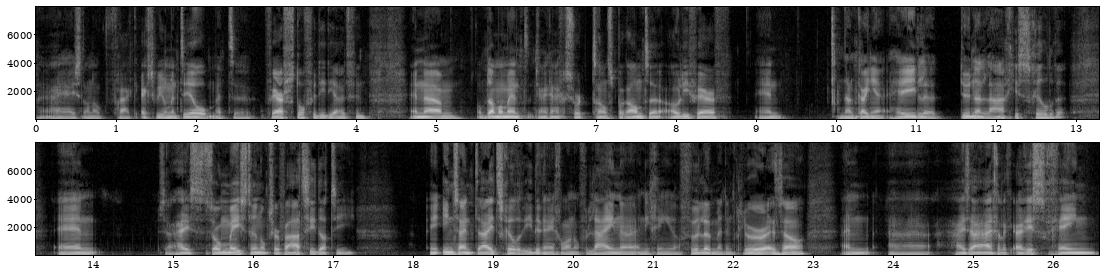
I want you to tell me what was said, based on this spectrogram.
hij is dan ook vaak experimenteel met uh, verfstoffen die hij uitvindt. En um, op dat moment krijg je eigenlijk een soort transparante olieverf. En dan kan je hele dunne laagjes schilderen. En hij is zo'n meester in observatie dat hij in zijn tijd schilderde iedereen gewoon over lijnen en die ging je dan vullen met een kleur en zo. En uh, hij zei eigenlijk, er is geen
